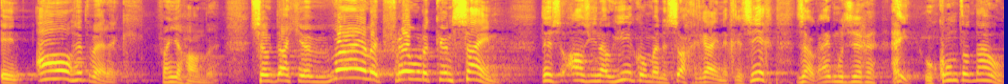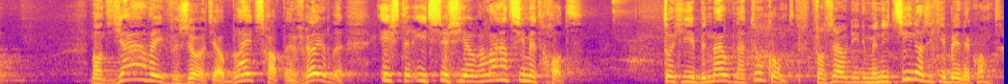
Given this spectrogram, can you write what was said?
In al het werk van je handen. Zodat je waarlijk vrolijk kunt zijn. Dus als je nou hier komt met een zagrijnig gezicht, zou ik eigenlijk moeten zeggen, hé, hey, hoe komt dat nou? Want Yahweh verzorgt jouw blijdschap en vreugde. Is er iets tussen jouw relatie met God? Tot je je benauwd naartoe komt. Van zou die me niet zien als ik hier binnenkomt?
